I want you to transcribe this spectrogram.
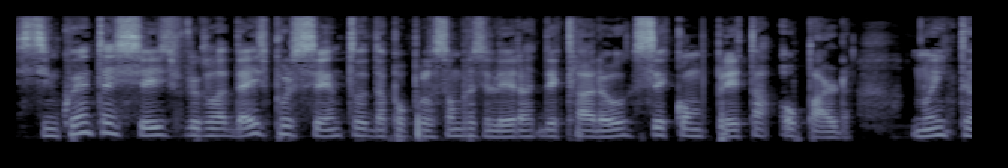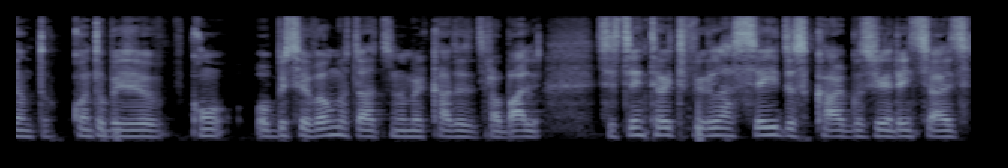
56,10% da população brasileira declarou-se como preta ou parda. No entanto, quando observamos dados no mercado de trabalho, 68,6% dos cargos gerenciais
